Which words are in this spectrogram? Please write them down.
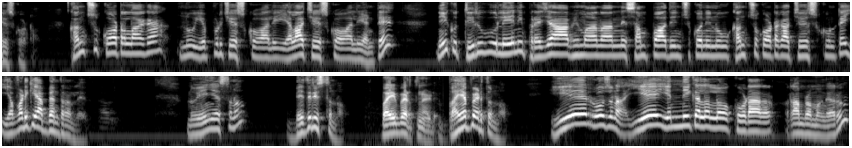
చేసుకోవటం. కంచు కోటలాగా నువ్వు ఎప్పుడు చేసుకోవాలి ఎలా చేసుకోవాలి అంటే నీకు తిరుగులేని ప్రజాభిమానాన్ని సంపాదించుకొని నువ్వు కంచు కోటగా చేసుకుంటే ఎవరికీ అభ్యంతరం లేదు. నువ్వేం చేస్తున్నావు? బెదిరిస్తున్నావు. భయపెడుతున్నాడు. భయపెడుతున్నావు. ఏ రోజున ఏ ఎన్నికలలో కూడా రామబ్రహ్మం గారు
